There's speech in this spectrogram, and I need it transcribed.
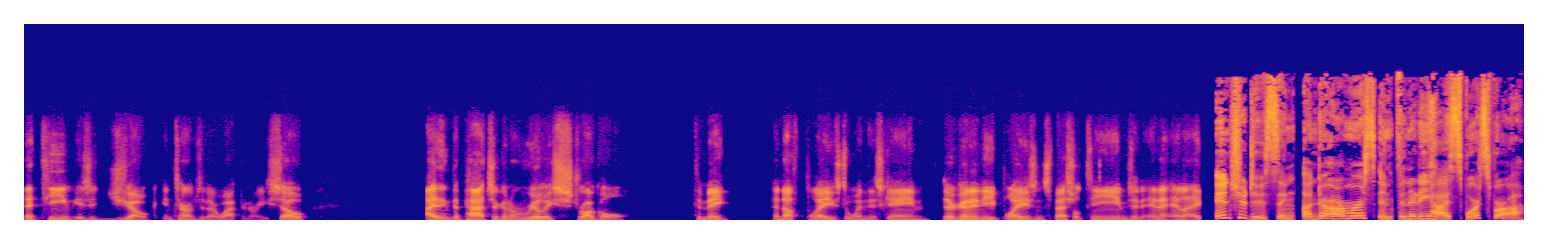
The team is a joke in terms of their weaponry. So I think the Pats are going to really struggle to make enough plays to win this game. They're going to need plays and special teams. And, and, and I- Introducing Under Armour's Infinity High Sports Bra.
